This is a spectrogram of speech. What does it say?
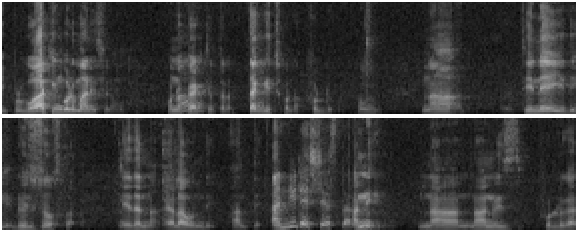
ఇప్పుడు వాకింగ్ కూడా మానేసినాము ఉన్న ఫ్యాక్ట్ చెప్తాను. తగ్గించుకున్నాం ఫుడ్. నా తినే ఇది రుచి చూస్తా. ఏదన్నా ఎలా ఉంది అంతే. అన్ని టెస్ట్ చేస్తారు? అన్నీ. నా నాన్ వెజ్ ఫుల్గా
